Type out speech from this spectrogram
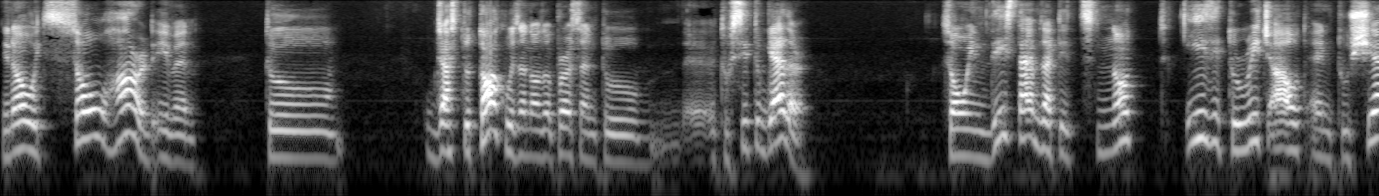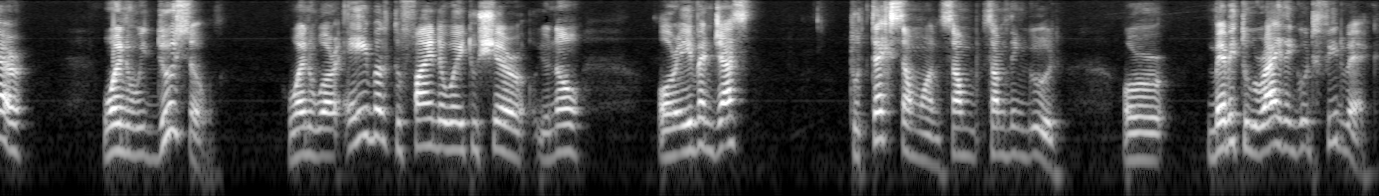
You know, it's so hard even to just to talk with another person to uh, to sit together. So in these times that it's not easy to reach out and to share, when we do so, when we're able to find a way to share, you know, or even just to text someone some something good, or maybe to write a good feedback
